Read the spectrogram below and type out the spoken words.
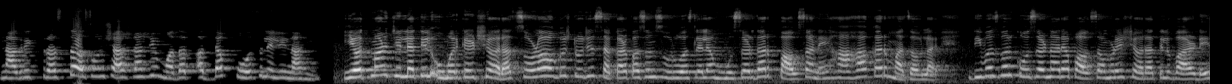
नागरिक त्रस्त असून शासनाची मदत अद्याप पोहोचलेली नाही. यवतमाळ जिल्ह्यातील उमरखेड शहरात सोळा ऑगस्ट रोजी सकाळपासून सुरू असलेल्या मुसळधार पावसाने हाहाकार माजवलाय. दिवसभर कोसळणाऱ्या पावसामुळे शहरातील वार्डे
